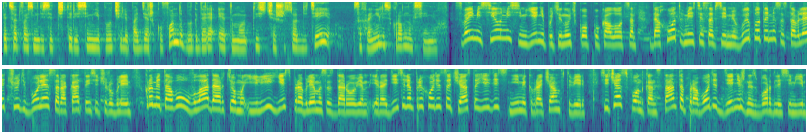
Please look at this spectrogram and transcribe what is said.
584 семьи получили поддержку фонда. Благодаря этому 1600 детей сохранились в кровных семьях. Своими силами семье не потянуть копку колодца. Доход вместе со всеми выплатами составляет чуть более 40 тысяч рублей. Кроме того, у Влада, Артема и Ильи есть проблемы со здоровьем, и родителям приходится часто ездить с ними к врачам в Тверь. Сейчас фонд «Константа» проводит денежный сбор для семьи.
